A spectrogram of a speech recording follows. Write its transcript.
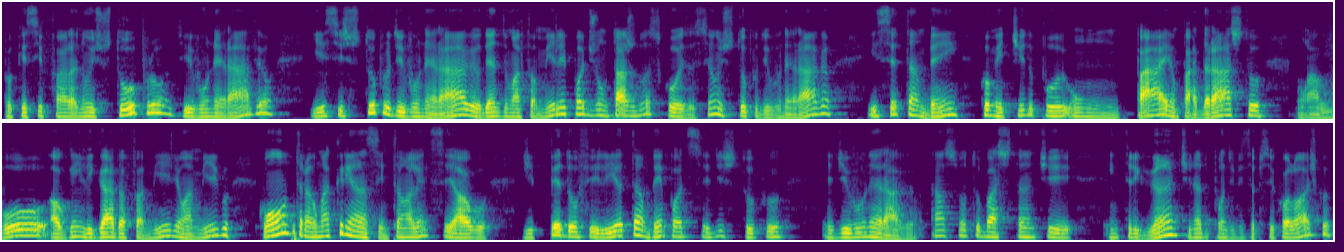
porque se fala no estupro de vulnerável e esse estupro de vulnerável dentro de uma família pode juntar as duas coisas, ser um estupro de vulnerável e ser também cometido por um pai, um padrasto, um avô, alguém ligado à família, um amigo, contra uma criança. Então, além de ser algo de pedofilia, também pode ser de estupro de vulnerável. É um assunto bastante intrigante né, do ponto de vista psicológico,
